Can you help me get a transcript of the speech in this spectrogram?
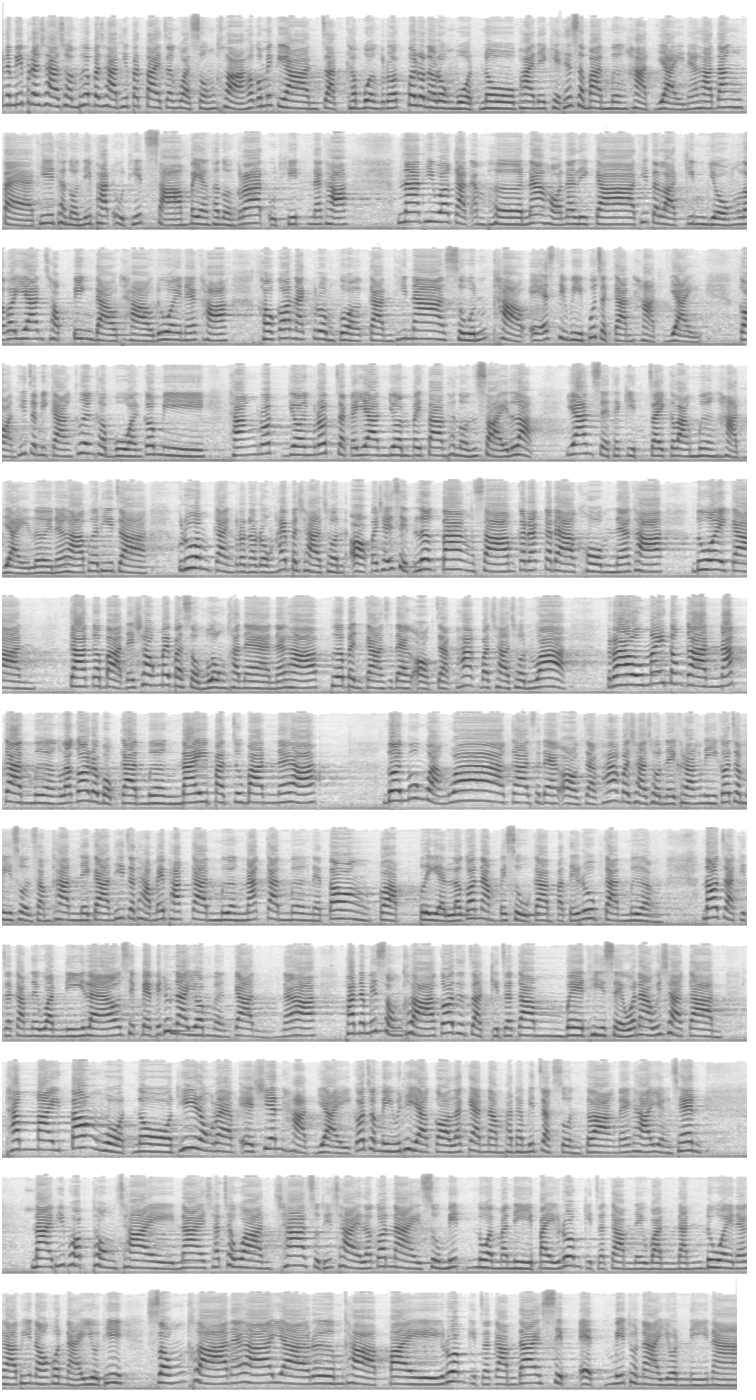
พันธมิตรประชาชนเพื่อประชาธิปไตยจังหวัดสงขลาเขาก็ไม่การจัดขบวนรถเพื่อรณรงค์โหวตโน ภายในเขตเทศบาลเมืองหาดใหญ่นะคะ ตั้งแต่ที่ถนนนิพัฒน์อุทิศ 3 ไปยังถนนราชอุทิศนะคะ หน้าที่ว่าการอำเภอ หน้าหอนาฬิกา ที่ตลาดกิมหยง แล้วก็ย่านช้อปปิ้งดาวทาวด้วยนะคะ เขาก็นัดกรวมตัวกันที่หน้าศูนย์ข่าว ASTV ผู้จัดการหาดใหญ่ก่อนที่จะมีการเคลื่อนขบวนก็มีทั้งรถยนต์รถจักรยานยนต์ไปตามถนนสายหลัก ย่านเศรษฐกิจใจกลางเมืองหาดใหญ่เลยนะคะ เพื่อที่จะร่วมกันรณรงค์ให้ประชาชนออกไปใช้สิทธิ์เลือกตั้ง 3 กรกฎาคมนะคะ ด้วยการกากบาทในช่องไม่ประสงค์ลงคะแนนนะคะ เพื่อเป็นการแสดงออกจากภาคประชาชนว่า เราไม่ต้องการนักการเมืองแล้วก็ระบบการเมืองในปัจจุบันนะคะ โดยมุ่งหวังว่าการแสดงออกจากภาคประชาชนในครั้งนี้ก็จะมีส่วนสำคัญในการที่จะทำให้พักการเมืองนักการเมืองเนี่ยต้องปรับเปลี่ยน แล้วก็นำไปสู่การปฏิรูปการเมือง นอกจากกิจกรรมในวันนี้แล้ว 11 มิถุนายนเหมือนกันนะคะพันธมิตรสงขลาก็จะจัดกิจกรรมเวทีเสวนาวิชาการทำไมต้องโหวตโน ที่โรงแรมเอเชียนหาดใหญ่ ก็จะมีวิทยากรและแกนนำพันธมิตรจากส่วนกลางนะคะ อย่างเช่น นายพิภพธงชัย นายชัชวานชาติสุทธิชัย แล้วก็นายสุมิตรนวลมณีไปร่วมกิจกรรมในวันนั้นด้วยนะคะ พี่น้องคนไหนอยู่ที่สงขลานะคะ อย่าลืมค่ะ ไปร่วมกิจกรรมได้ 11 มิถุนายนนี้นะ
